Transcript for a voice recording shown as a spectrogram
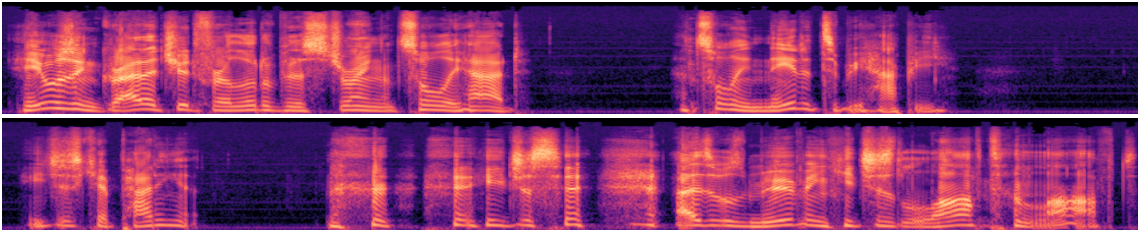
He was in gratitude for a little bit of string. That's all he had. That's all he needed to be happy. He just kept patting it. he just, as it was moving, he just laughed and laughed.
